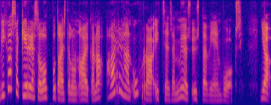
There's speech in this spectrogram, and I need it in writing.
Vikassa kirjassa lopputaistelun aikana Harryhan uhraa itsensä myös ystävien vuoksi. Ja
